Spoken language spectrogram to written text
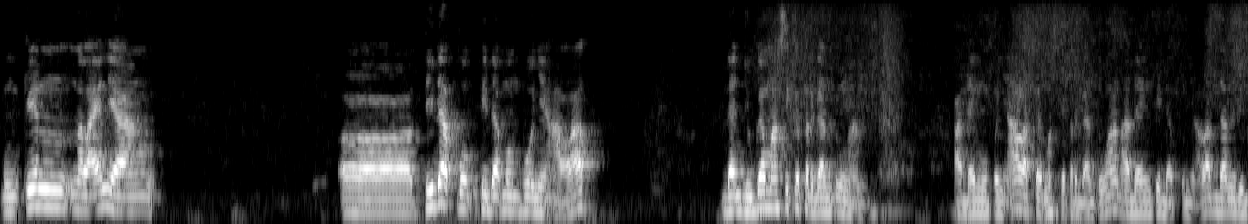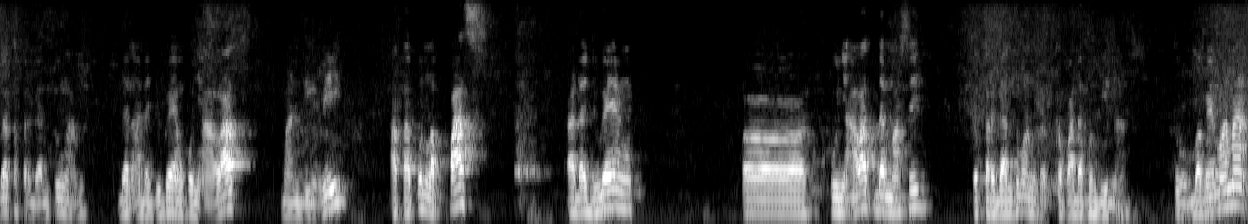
mungkin nelayan yang uh, tidak tidak mempunyai alat dan juga masih ketergantungan. Ada yang mempunyai alat masih ketergantungan, ada yang tidak punya alat dan juga ketergantungan. Dan ada juga yang punya alat mandiri ataupun lepas. Ada juga yang uh, punya alat dan masih ketergantungan ke kepada pembina. Tuh, bagaimana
